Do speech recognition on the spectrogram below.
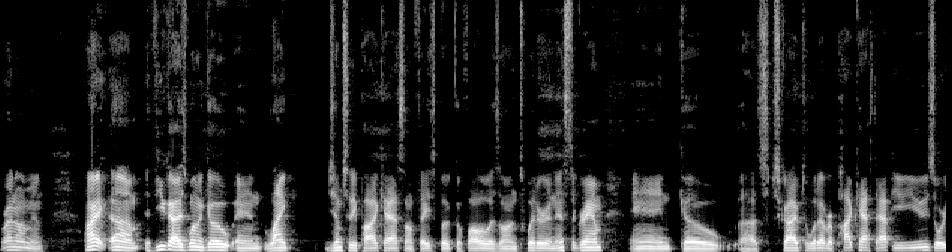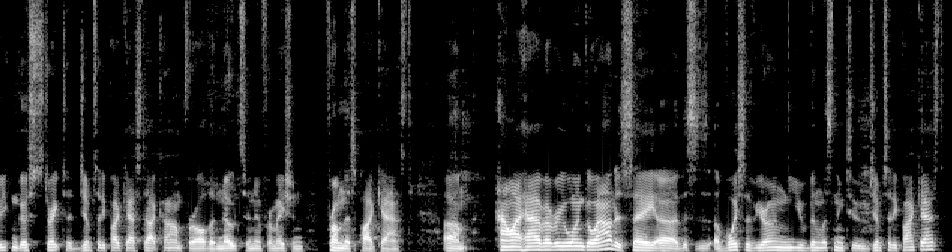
Right on, man. All right. Um, if you guys want to go and like Gem City Podcast on Facebook, go follow us on Twitter and Instagram, and go uh, subscribe to whatever podcast app you use, or you can go straight to gemcitypodcast.com for all the notes and information from this podcast. Um, how I have everyone go out is say, uh, this is a voice of your own. You've been listening to Gem City Podcast.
